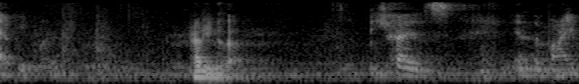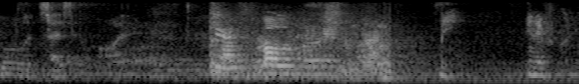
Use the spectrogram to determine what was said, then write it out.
Everyone. How do you know that? Because in the Bible it says it a lot. All of us. Me. And everybody.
